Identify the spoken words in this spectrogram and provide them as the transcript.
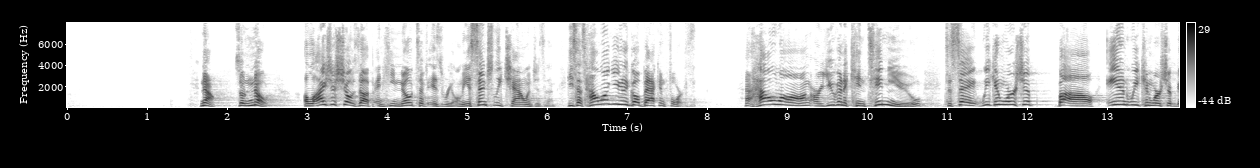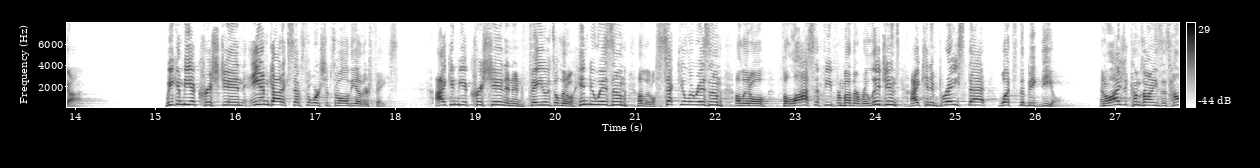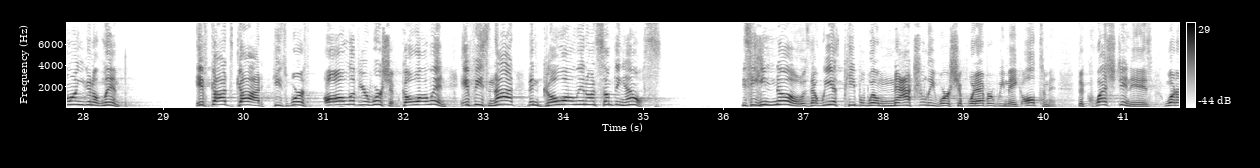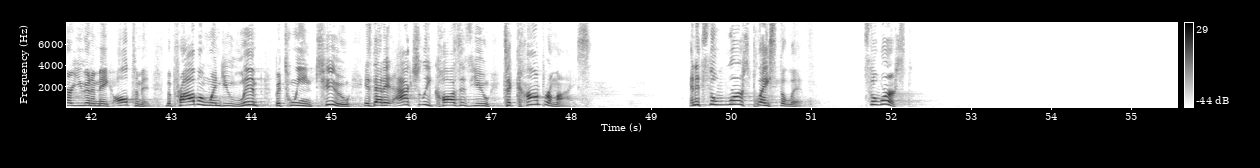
Now, so note, Elijah shows up and he notes of Israel and he essentially challenges them. He says, How long are you going to go back and forth? How long are you going to continue to say, we can worship Baal and we can worship God? We can be a Christian and God accepts the worships of all the other faiths. I can be a Christian and infuse a little Hinduism, a little secularism, a little philosophy from other religions. I can embrace that. What's the big deal? And Elijah comes on, and he says, How long are you going to limp? If God's God, He's worth all of your worship. Go all in. If He's not, then go all in on something else. You see, He knows that we as people will naturally worship whatever we make ultimate. The question is, what are you going to make ultimate? The problem when you limp between two is that it actually causes you to compromise. And it's the worst place to live. It's the worst.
